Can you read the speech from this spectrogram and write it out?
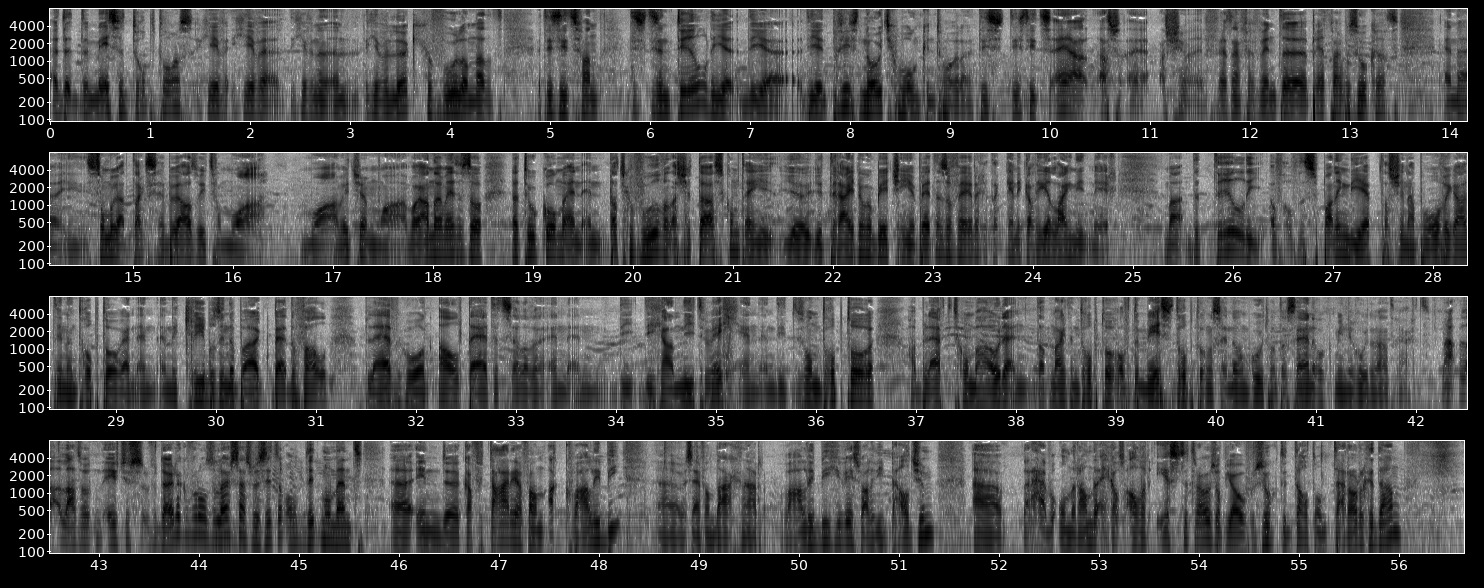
de, de meeste droptorens geven, geven, geven, een, een, geven een leuk gevoel, omdat het, het is iets van... Het is, het is een trill die je, die, je, die je precies nooit gewoon kunt worden. Het is, het is iets... Eh, als, als je, er zijn verwende pretparkbezoekers en sommige attracties hebben we al zoiets van... Mwah, Mwah, weet je. Waar andere mensen zo naartoe komen en, en dat gevoel van als je thuis komt en je, je, je draait nog een beetje in je bed en zo verder, dat ken ik al heel lang niet meer. Maar de trill die, of, of de spanning die je hebt als je naar boven gaat in een droptoren en, en, en de kriebels in de buik bij de val blijven gewoon altijd hetzelfde. En, en die, die gaan niet weg. En, en zo'n droptoren blijft het gewoon behouden. En dat maakt een droptoren, of de meeste droptorens enorm goed, want er zijn er ook minder goede uiteraard. Nou, laten we eventjes verduidelijken voor onze luisteraars. We zitten op dit moment uh, in de cafetaria van Aqualibi. Uh, we zijn vandaag naar Walibi geweest, Walibi Belgium. Uh, daar hebben we onder andere, eigenlijk als allereerste trouwens, op jouw verzoek de Dalton Terror gedaan.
